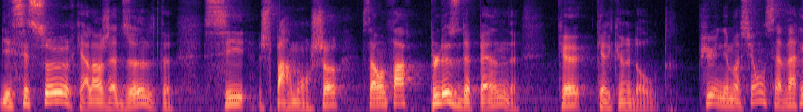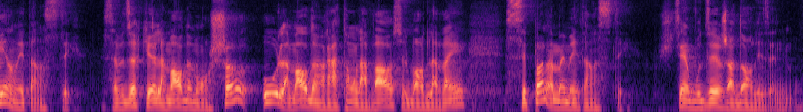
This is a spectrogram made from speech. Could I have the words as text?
bien c'est sûr qu'à l'âge adulte, si je perds mon chat, ça va me faire plus de peine que quelqu'un d'autre. Puis une émotion, ça varie en intensité. Ça veut dire que la mort de mon chat ou la mort d'un raton laveur sur le bord de la veine, c'est pas la même intensité. Je tiens à vous dire, j'adore les animaux.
